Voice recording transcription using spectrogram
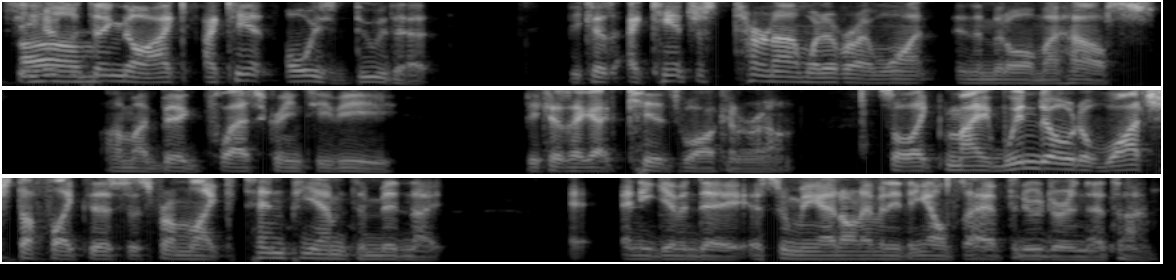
See, here's Um, the thing, though. I, I can't always do that because I can't just turn on whatever I want in the middle of my house on my big flat screen TV because I got kids walking around. So, like, my window to watch stuff like this is from like 10 p.m. to midnight any given day, assuming I don't have anything else I have to do during that time.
